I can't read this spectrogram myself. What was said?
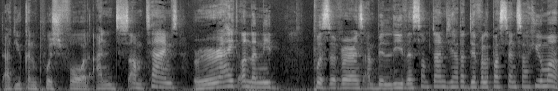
that you can push forward and sometimes right underneath perseverance and believing sometimes you have to develop a sense of humor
